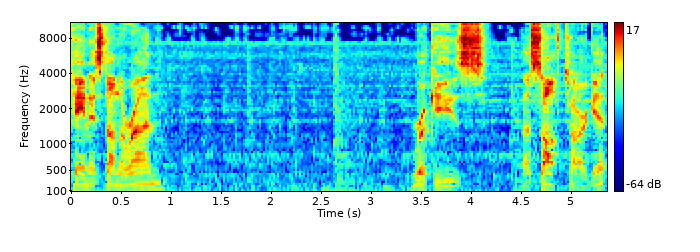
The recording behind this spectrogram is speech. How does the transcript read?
Arcanist on the run. Rookies, a soft target.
